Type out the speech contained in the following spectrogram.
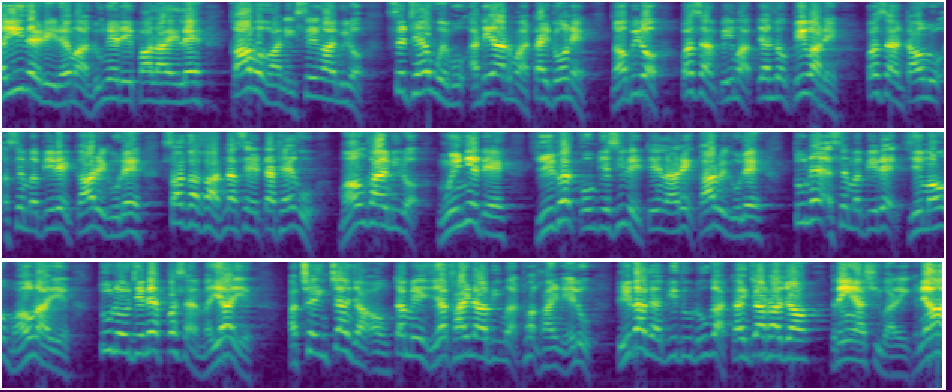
ခရီးသည်တွေထဲမှာလူငယ်တွေပါလာရင်လဲကားပေါ်ကနေဆင်းကားပြီးတော့စစ်ထဲဝင်ဖို့အတရားဓမ္မတိုက်တွန်းတယ်နောက်ပြီးတော့ပတ်စံပေးမှပြန်လွှတ်ပေးပါတယ်ပတ်စံတောင်းလို့အဆင်မပြေတဲ့ကားတွေကိုလည်းစကခ20တက်ထဲကိုမောင်းခိုင်းပြီးတော့ငွေညစ်တယ်ရေထွက်ကုန်ပစ္စည်းတွေတင်လာတဲ့ကားတွေကိုလည်းသူနဲ့အဆင်မပြေတဲ့ရင်မောင်းမောင်းလာရင်သူလိုချင်တဲ့ပတ်စံမရရင် အချိန်ကြန့်ကြအောင်တမင်ရက်ခိုင်းနာပြီးမှထွက်ခိုင်းတယ်လို့ဒေသခံပြည်သူတို့ကတိုင်ကြားထားကြောင်းသတင်းရရှိပါတယ်ခင်ဗျာ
